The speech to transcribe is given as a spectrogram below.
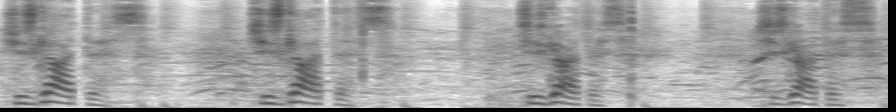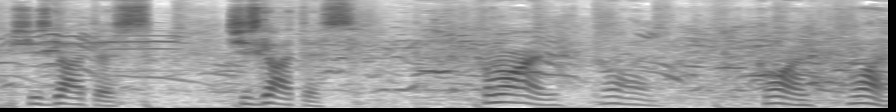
She's got this. She's got this. She's got this. She's got this. She's got this. She's got this. She's got this. Come on. Come on. Come on. Come on.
